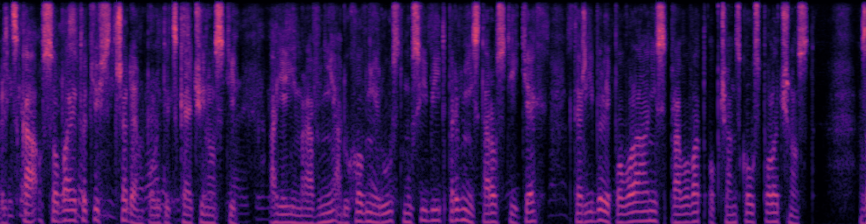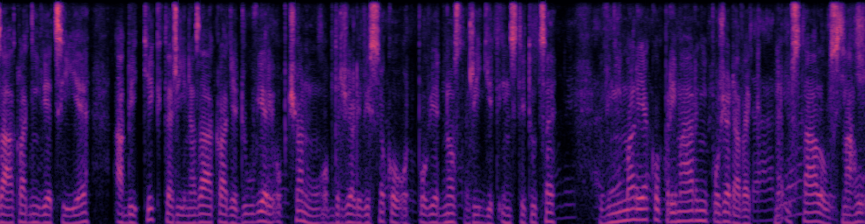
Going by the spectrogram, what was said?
Lidská osoba je totiž středem politické činnosti a její mravní a duchovní růst musí být první starostí těch, kteří byli povoláni spravovat občanskou společnost. Základní věcí je, aby ti, kteří na základě důvěry občanů obdrželi vysokou odpovědnost řídit instituce, vnímali jako primární požadavek neustálou snahu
